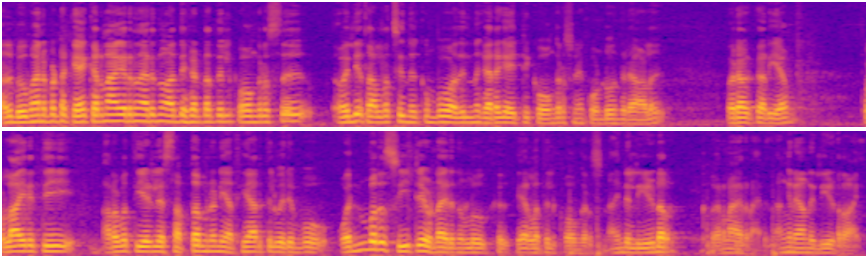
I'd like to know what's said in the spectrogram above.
അത് ബഹുമാനപ്പെട്ട കെ കരുണാകരനായിരുന്നു ആദ്യഘട്ടത്തിൽ കോൺഗ്രസ് വലിയ തളർച്ചയിൽ നിൽക്കുമ്പോൾ അതിൽ നിന്ന് കരകയറ്റി കോൺഗ്രസിനെ കൊണ്ടുവന്ന ഒരാൾ. ഒരാൾക്കറിയാം തൊള്ളായിരത്തി അറുപത്തിയേഴിലെ സപ്തമുന്നണി അധികാരത്തിൽ വരുമ്പോൾ ഒൻപത് സീറ്റേ ഉണ്ടായിരുന്നുള്ളൂ കേരളത്തിൽ കോൺഗ്രസിന്. അതിന്റെ ലീഡർ കരുണാകരനായിരുന്നു. അങ്ങനെയാണ് ലീഡറായത്.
